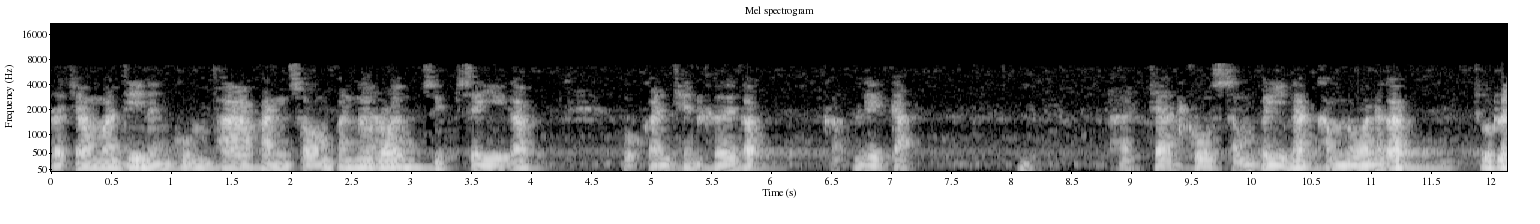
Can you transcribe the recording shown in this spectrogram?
ประจำวันที่ 1 กุมภาพันธ์ 2564 ครับพบกันเช่นเคยกับกับเลขดับอาจารย์โกสัมปีนักคำนวณนะครับ ชุดแร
